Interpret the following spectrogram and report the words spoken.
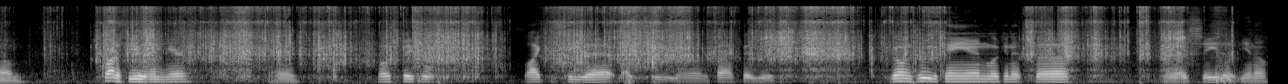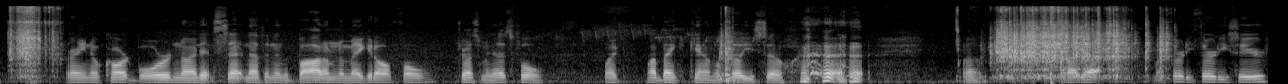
Um, quite a few in here. Mean, most people like to see that, like see you know, the fact that you're going through the can, looking at stuff, you know, see that, you know, there ain't no cardboard and I didn't set nothing in the bottom to make it all full. Trust me, that's full. Like, my bank account will tell you so. Um, I got my 3030s here.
